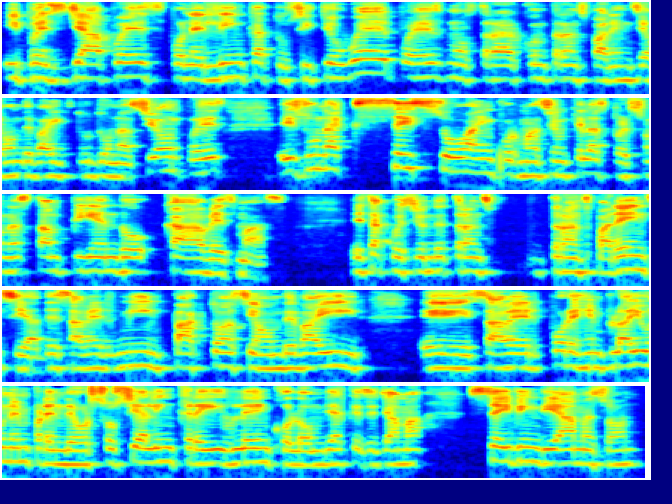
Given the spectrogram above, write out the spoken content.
y pues ya puedes poner link a tu sitio web, puedes mostrar con transparencia dónde va a ir tu donación, pues es un acceso a información que las personas están pidiendo cada vez más. Esta cuestión de transparencia transparencia, de saber mi impacto hacia dónde va a ir, eh, saber, por ejemplo, hay un emprendedor social increíble en Colombia que se llama Saving the Amazon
